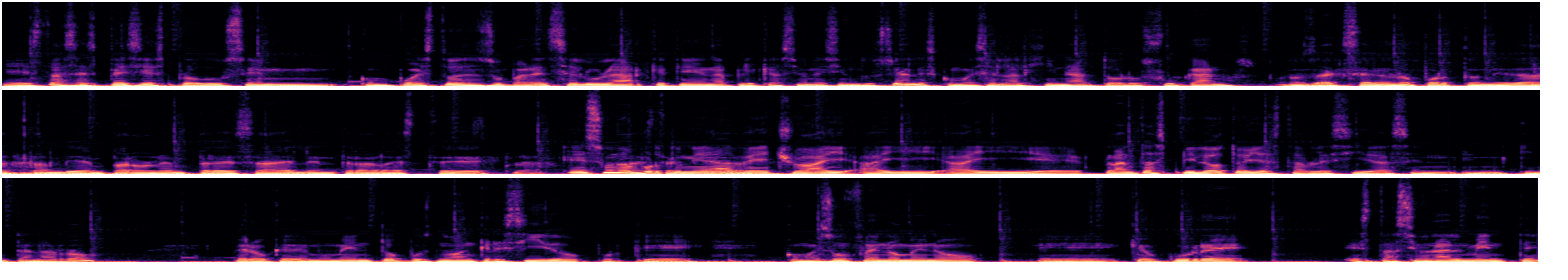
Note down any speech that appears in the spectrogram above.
Estas especies producen compuestos en su pared celular que tienen aplicaciones industriales, como es el alginato o los fucanos. O sea que sería una oportunidad también para una empresa el entrar a este... Es una oportunidad, de hecho hay, hay, hay eh, plantas piloto ya establecidas en, Quintana Roo, pero que de momento pues no han crecido porque como es un fenómeno eh, que ocurre estacionalmente,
